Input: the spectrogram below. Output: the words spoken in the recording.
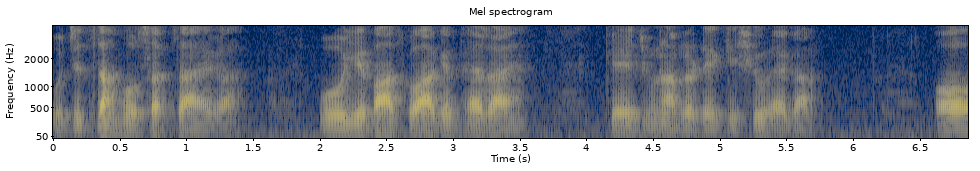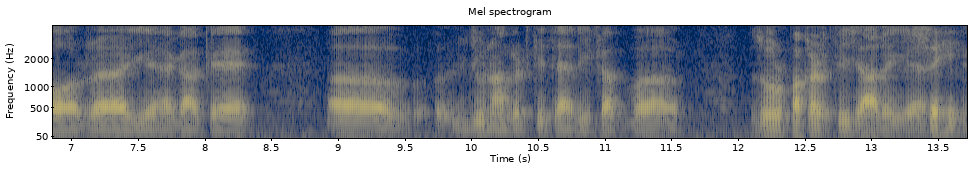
वो जितना हो सकता हैगा वो ये बात को आगे फैलाएँ कि जूनागढ़ एक इशू हैगा और ये हैगा कि जूनागढ़ की तहरीक अब ज़ोर पकड़ती जा रही है इन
